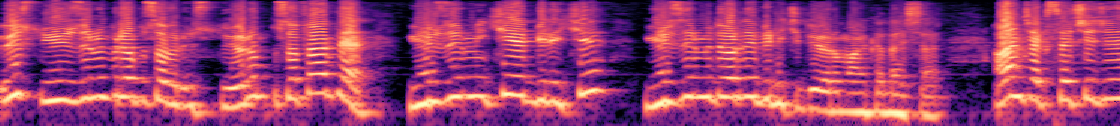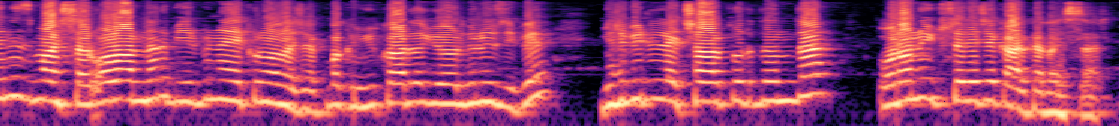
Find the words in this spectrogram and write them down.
üst 121'e bu sefer üst diyorum. Bu sefer de 122'ye 1-2 124'e 1-2 diyorum arkadaşlar. Ancak seçeceğiniz maçlar oranları birbirine yakın olacak. Bakın yukarıda gördüğünüz gibi birbiriyle çarpıldığında oranı yükselecek arkadaşlar.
